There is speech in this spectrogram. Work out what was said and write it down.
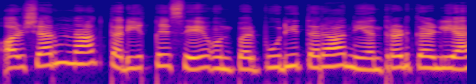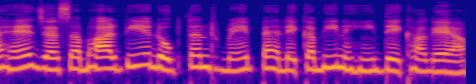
और शर्मनाक तरीके से उन पर पूरी तरह नियंत्रण कर लिया है, जैसा भारतीय लोकतंत्र में पहले कभी नहीं देखा गया।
